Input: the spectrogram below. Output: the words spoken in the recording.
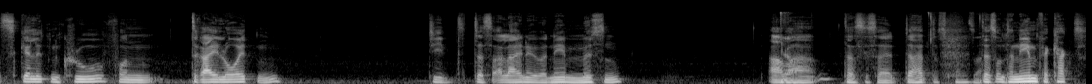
Skeleton Crew von drei Leuten, die das alleine übernehmen müssen. Aber Ja. das ist halt, da hat Das das Unternehmen verkackt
